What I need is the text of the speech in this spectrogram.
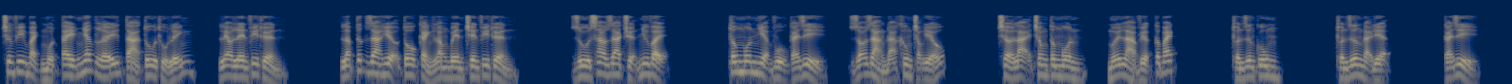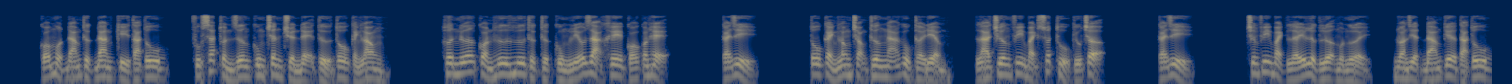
Trương phi bạch một tay nhấc lấy tà tu thủ lĩnh, leo lên phi thuyền. Lập tức ra hiệu tô cảnh long bên trên phi thuyền. Dù sao ra chuyện như vậy, tông môn nhiệm vụ cái gì, rõ ràng đã không trọng yếu. Trở lại trong tông môn, mới là việc cấp bách. Thuần dương cung. Thuần dương đại điện. Cái gì? Có một đám thực đan kỳ tà tu, phục sát thuần dương cung chân truyền đệ tử tô cảnh long. Hơn nữa còn hư hư thực thực cùng liễu dạ khê có quan hệ. Cái gì? Tô cảnh long trọng thương ngã gục thời điểm, là trương phi bạch xuất thủ cứu trợ. Cái gì? Trương phi bạch lấy lực lượng một người, đoàn diệt đám kia tà tu.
